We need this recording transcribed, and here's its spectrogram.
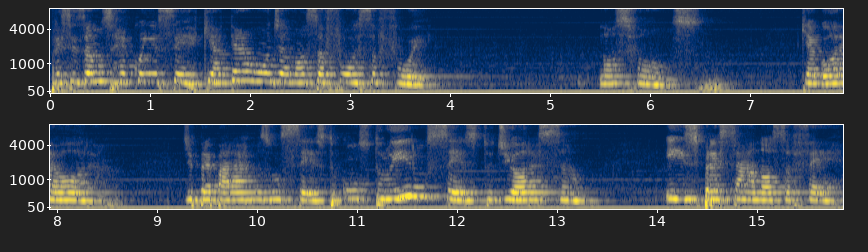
Precisamos reconhecer que até onde a nossa força foi, nós fomos. Que agora é hora de prepararmos um cesto, construir um cesto de oração e expressar a nossa fé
